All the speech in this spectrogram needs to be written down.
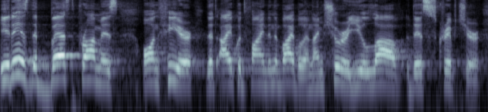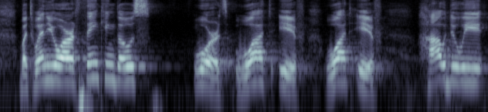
It is the best promise on fear that I could find in the Bible, and I'm sure you love this scripture. But when you are thinking those words, what if, what if, how do we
